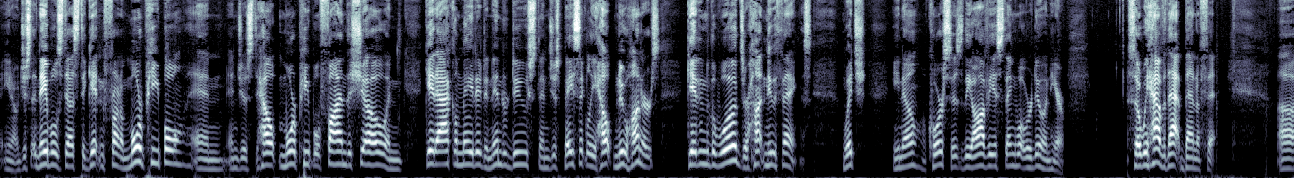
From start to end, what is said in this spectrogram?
You know, just enables us to get in front of more people and, and just help more people find the show and get acclimated and introduced and just basically help new hunters get into the woods or hunt new things, which, you know, of course, is the obvious thing what we're doing here. So we have that benefit. Uh,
